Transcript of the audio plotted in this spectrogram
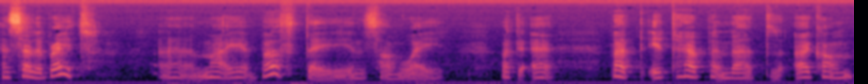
and celebrate uh, my birthday in some way. But uh, but it happened that I come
